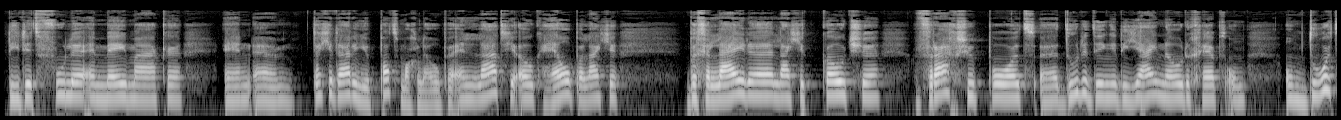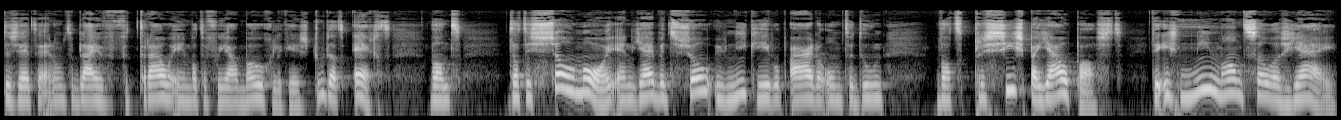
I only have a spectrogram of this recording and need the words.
die dit voelen en meemaken. En ehm, dat je daar in je pad mag lopen. En laat je ook helpen. Laat je begeleiden. Laat je coachen. Vraag support. Uh, doe de dingen die jij nodig hebt om, om door te zetten. En om te blijven vertrouwen in wat er voor jou mogelijk is. Doe dat echt. Want dat is zo mooi. En jij bent zo uniek hier op aarde om te doen wat precies bij jou past. Er is niemand zoals jij.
